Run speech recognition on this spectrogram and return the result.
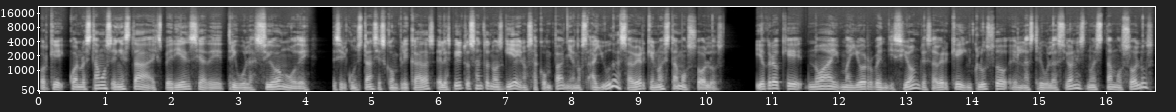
Porque cuando estamos en esta experiencia de tribulación o de, circunstancias complicadas, el Espíritu Santo nos guía y nos acompaña, nos ayuda a saber que no estamos solos. Yo creo que no hay mayor bendición que saber que incluso en las tribulaciones no estamos solos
